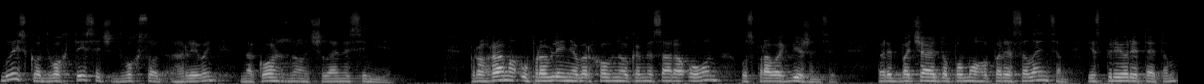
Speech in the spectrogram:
близько 2200 гривень на кожного члена сім'ї. Програма управління Верховного комісара ООН у справах біженців передбачає допомогу переселенцям із пріоритетом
